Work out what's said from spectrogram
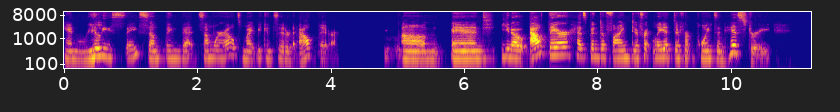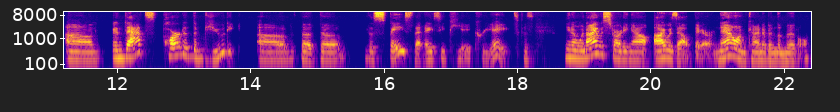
can really say something that somewhere else might be considered out there. Mm-hmm. Um, and, you know, out there has been defined differently at different points in history. Um, and that's part of the beauty of the, the, the space that ACPA creates. Because, you know, when I was starting out, I was out there. Now I'm kind of in the middle.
